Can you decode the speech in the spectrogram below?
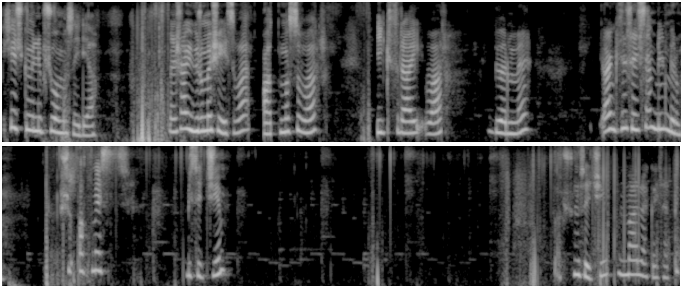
Keşke öyle bir şey olmasaydı ya. An yürüme şeysi var. Atması var. X-ray var. Görme. Hangisini seçsem bilmiyorum. Şu atma s- bir seçeyim. Bak şunu seçeyim. Ne alakası artık?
